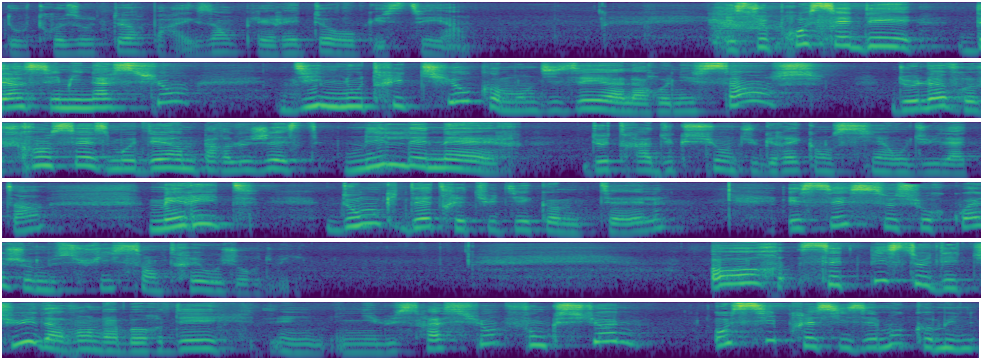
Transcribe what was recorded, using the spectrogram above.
d'autres auteurs, par exemple les rhéteurs augustéens. Et ce procédé d'insémination, d'innutritio, comme on disait à la Renaissance, de l'œuvre française moderne par le geste millénaire de traduction du grec ancien ou du latin, mérite donc d'être étudié comme tel, et c'est ce sur quoi je me suis centrée aujourd'hui. Or, cette piste d'étude, avant d'aborder une, illustration, fonctionne aussi précisément comme une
